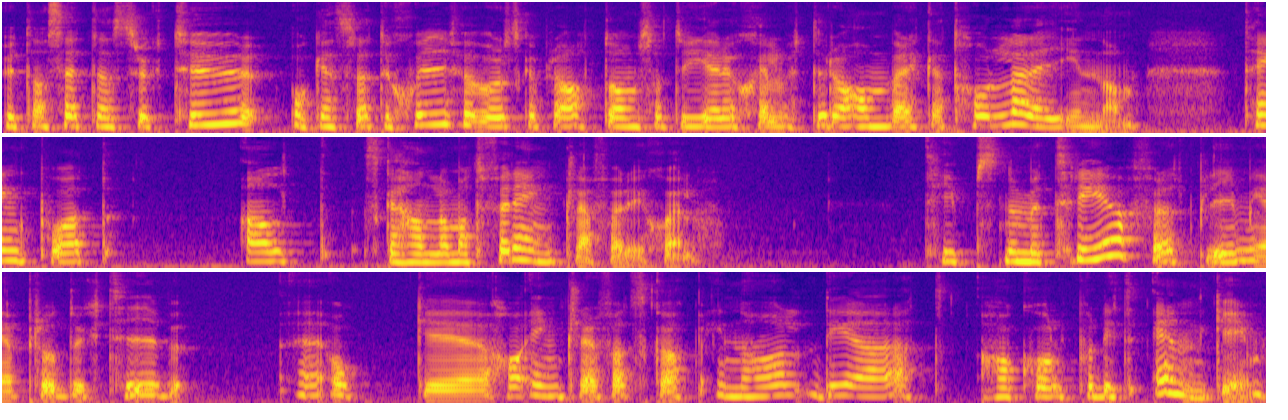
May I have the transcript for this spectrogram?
Utan sätt en struktur och en strategi för vad du ska prata om så att du ger dig själv ett ramverk att hålla dig inom. Tänk på att allt ska handla om att förenkla för dig själv. Tips nummer tre för att bli mer produktiv Eh, och eh, ha enklare för att skapa innehåll det är att ha koll på ditt endgame.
